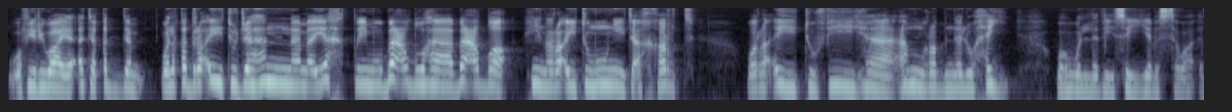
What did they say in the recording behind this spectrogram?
وفي رواية أتقدم. ولقد رأيت جهنم يحطم بعضها بعضا. حين رأيتموني تأخرت. ورأيت فيها عمرو بن لحي. وهو الذي سيب السوائب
